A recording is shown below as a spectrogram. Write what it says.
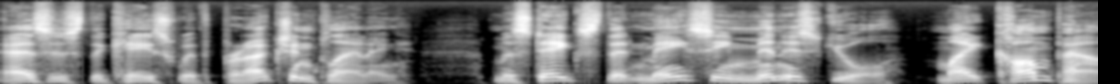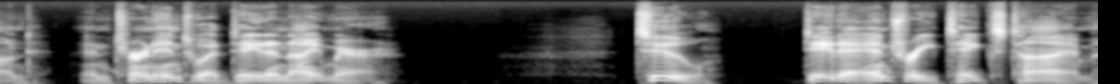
as is the case with production planning, mistakes that may seem minuscule might compound and turn into a data nightmare. 2. Data entry takes time.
